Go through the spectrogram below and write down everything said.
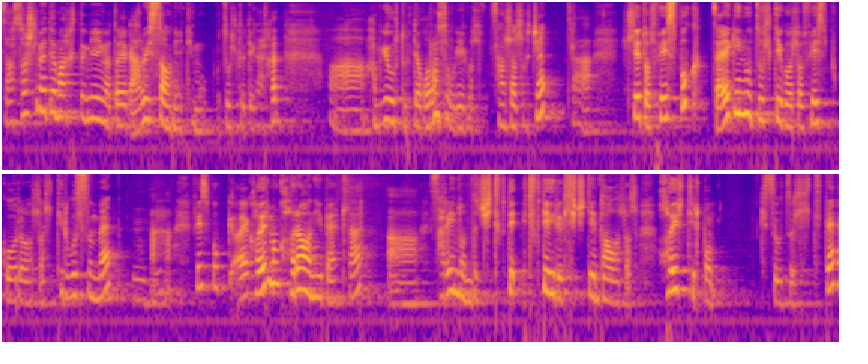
За сошиал медиа маркетингийн одоо яг 19 оны тийм үү үзүүлэлтүүдийг харахад а хамгийн үр дүнтэй 3 сувгийг бол санал болгож байна. За эхлээд бол Facebook. За яг энэ үзүүлэлтийг бол Facebook өөрөө бол тэргүүлсэн байна. Аха. Facebook яг 2020 оны байдлаар сарын дундаж идэвхтэй идэвхтэй хэрэглэгчдийн тоо бол 2 тэрбум гэсэн үзүүлэлттэй.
